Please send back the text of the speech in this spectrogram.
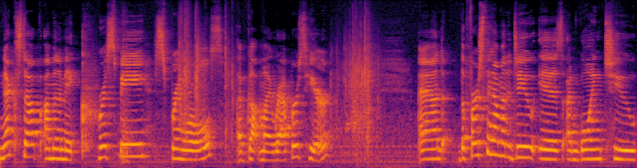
Next up, I'm gonna make crispy spring rolls. I've got my wrappers here. And the first thing I'm gonna do is I'm going to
